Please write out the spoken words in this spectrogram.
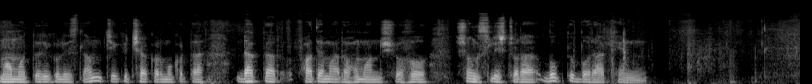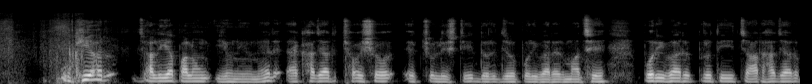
মোহাম্মদ তরিকুল ইসলাম, চিকিৎসা কর্মকর্তা ডাক্তার ফাতেমা রহমান সহ সংশ্লিষ্টরা বক্তব্য রাখেন। উখিয়ার জালিয়াপালং ইউনিয়নের এক হাজার ছয়শো একচল্লিশটি দরিদ্র পরিবারের মাঝে পরিবার প্রতি চার হাজার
